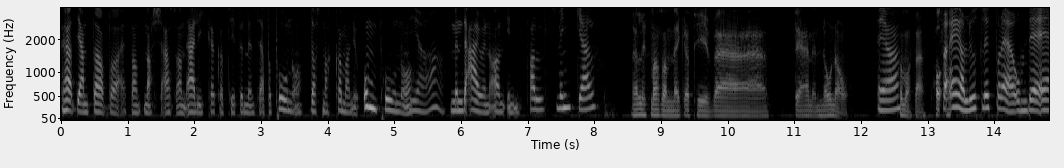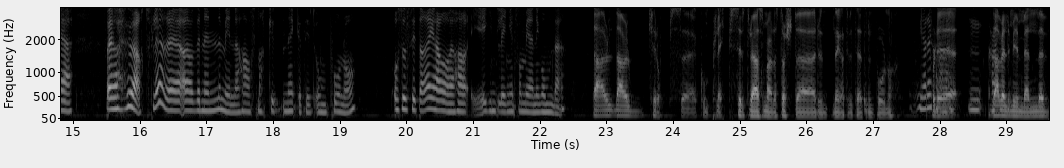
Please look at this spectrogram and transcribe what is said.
hørt jenter på et eller annet nach er sånn 'Jeg liker ikke at typen min ser på porno.' Da snakker man jo om porno. Ja. Men det er jo en annen innfallsvinkel. Det er litt mer sånn negativ eh, Det er en no-no, Ja. på en måte. For jeg har lurt litt på det, om det er For jeg har hørt flere av venninnene mine har snakket negativt om porno. Og så sitter jeg her og har egentlig ingen formening om det. Det er vel, det er vel kroppskomplekser, tror jeg, som er det største rundt negativitet rundt porno. Ja, det Fordi. Mm, det er veldig mye menn med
